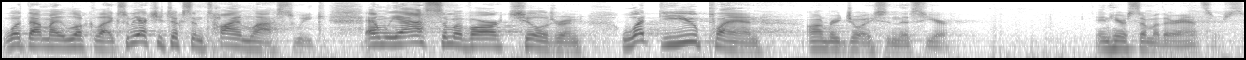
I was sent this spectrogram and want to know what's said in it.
what that might look like. So, we actually took some time last week and we asked some of our children, What do you plan on rejoicing this year? And here's some of their answers.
